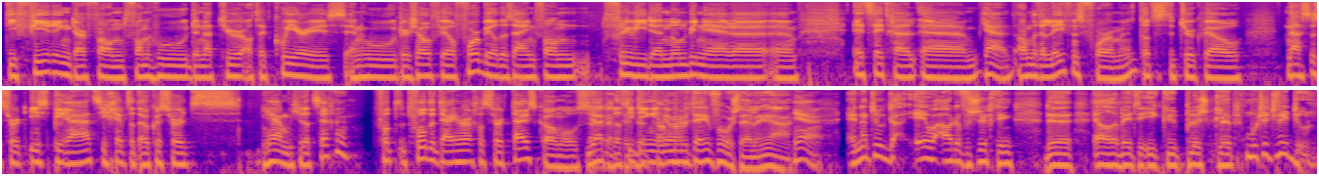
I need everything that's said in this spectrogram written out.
die viering daarvan, van hoe de natuur altijd queer is en hoe er zoveel voorbeelden zijn van fluïde, non-binaire, eh, et cetera, eh, ja, andere levensvormen, dat is natuurlijk wel, naast een soort inspiratie, geeft dat ook een soort, ja, moet je dat zeggen? Voelt- Het voelde daar heel erg als een soort thuiskomen of zo. Ja, dat, die dat dingen kan ik me erg- meteen voorstellen, ja. Ja. En natuurlijk de eeuwenoude verzuchting, de LHBTIQ plus club, moet het weer doen.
